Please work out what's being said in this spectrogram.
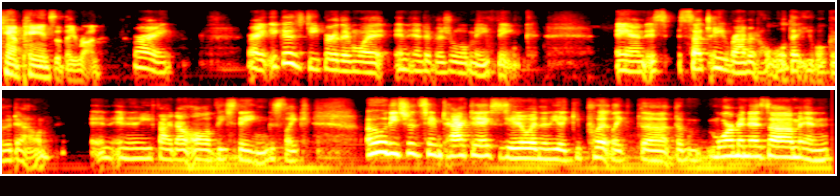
campaigns that they run. Right. Right. It goes deeper than what an individual may think. And it's such a rabbit hole that you will go down. And, and then you find out all of these things like, oh, these are the same tactics, you know, and then you, like you put like the the Mormonism and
